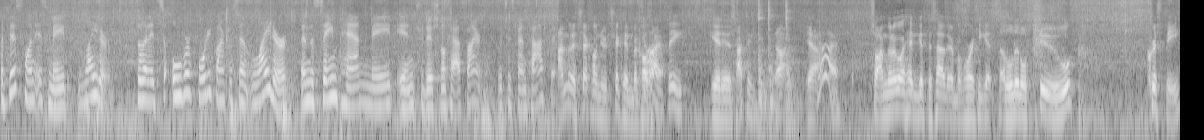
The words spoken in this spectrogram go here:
but this one is made lighter. So that it's over 45% lighter than the same pan made in traditional cast iron, which is fantastic. I'm going to check on your chicken because I think it is. I think it's done. Yeah. Sure. So I'm going to go ahead and get this out of there before he gets a little too crispy.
